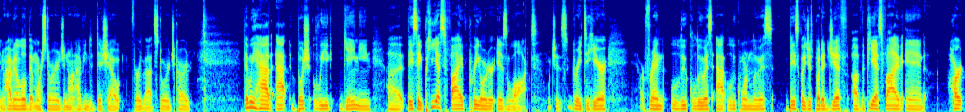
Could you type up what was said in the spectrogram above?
you know, having a little bit more storage and not having to dish out for that storage card. Then we have at Bush League Gaming, uh, they say PS5 pre order is locked, which is great to hear. Our friend Luke Lewis at Lukewarm Lewis basically just put a GIF of the PS5 and heart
